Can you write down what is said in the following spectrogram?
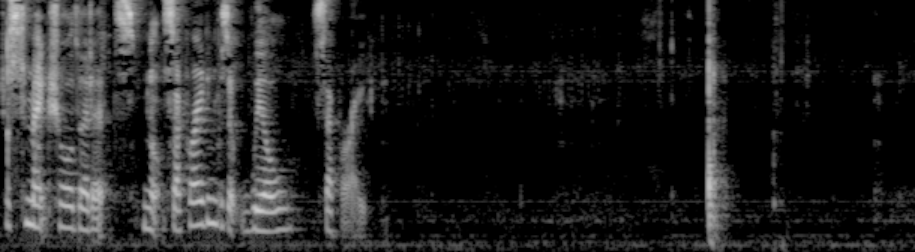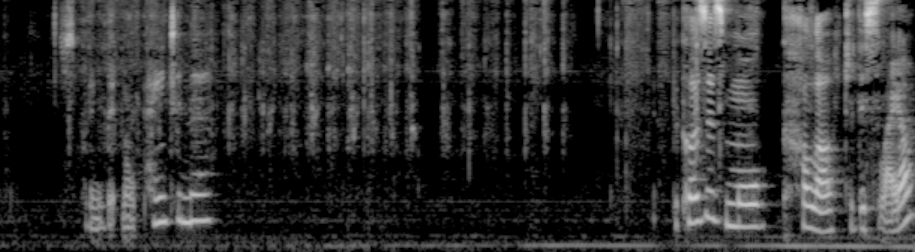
just to make sure that it's not separating because it will separate. Just putting a bit more paint in there. Because there's more colour to this layer,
